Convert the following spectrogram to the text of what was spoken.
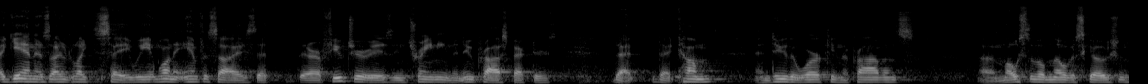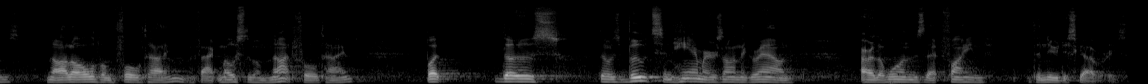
again, as I would like to say, we want to emphasize that, that our future is in training the new prospectors that, that come and do the work in the province. Uh, most of them Nova Scotians, not all of them full time, in fact, most of them not full time. But those, those boots and hammers on the ground are the ones that find the new discoveries.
